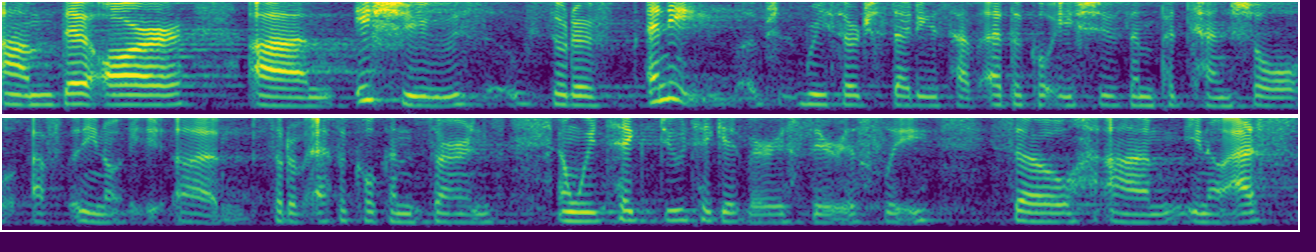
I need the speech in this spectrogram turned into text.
um, there are um, issues, sort of any research studies have ethical issues and potential, you know, um, sort of ethical concerns, and we take, do take it very seriously. So, um, you know, as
